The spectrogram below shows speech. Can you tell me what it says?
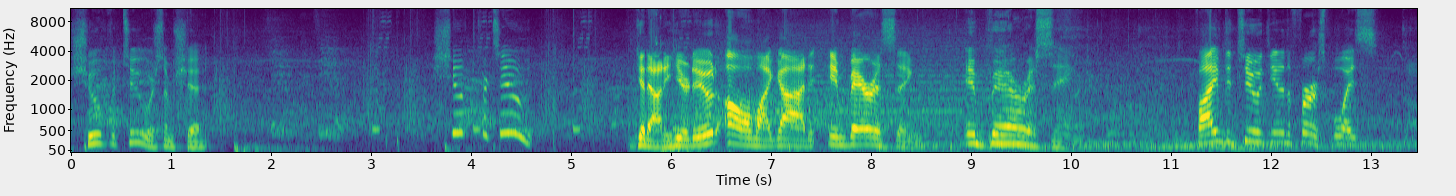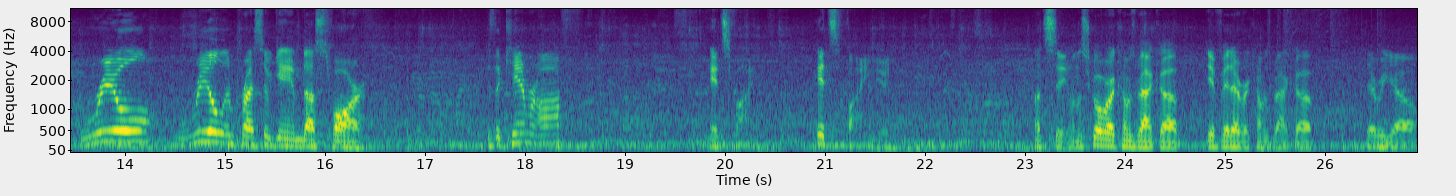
Shoot for two or some shit. Shoot for two. Get out of here, dude. Oh my god. Embarrassing. Embarrassing. Five to two at the end of the first, boys. Real, real impressive game thus far. Is the camera off? It's fine. It's fine, dude. Let's see. When the scoreboard comes back up, if it ever comes back up, there we go.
